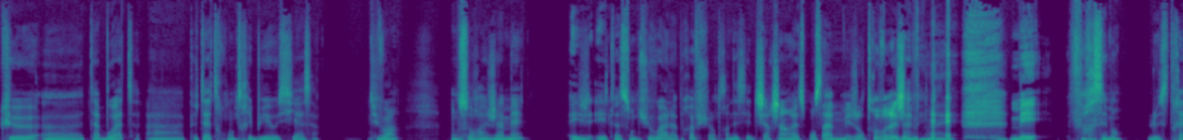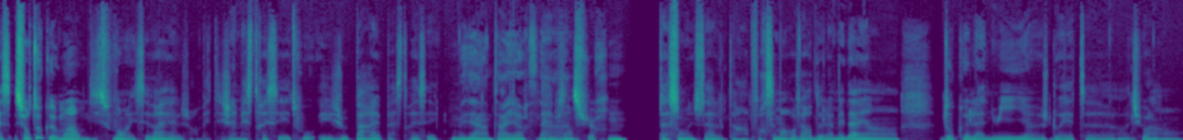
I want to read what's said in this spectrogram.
que euh, ta boîte a peut-être contribué aussi à ça. Tu vois? On saura jamais. Et de toute façon, tu vois, à la preuve, je suis en train d'essayer de chercher un responsable, Mm. mais j'en trouverai jamais. Ouais. mais forcément, le stress. Surtout que moi, on me dit souvent, et c'est vrai, genre, mais t'es jamais stressé et tout. Et je parais pas stressée. Mais à l'intérieur, ça. Bah, bien sûr. Mm. De toute façon, a forcément un revers de la médaille. hein. Donc euh, la nuit, euh, je dois être, euh, tu vois, en,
